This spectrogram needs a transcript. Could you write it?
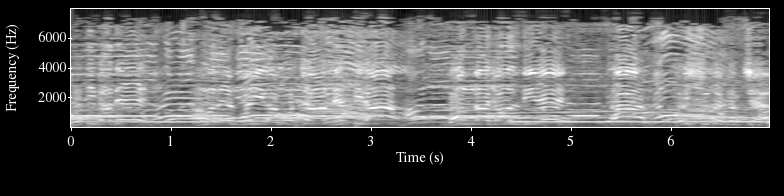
প্রতিবাদে আমাদের মহিলা মোর্চার নেত্রীরা গঙ্গা জল দিয়ে তার পরিশ্রুত করছেন।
